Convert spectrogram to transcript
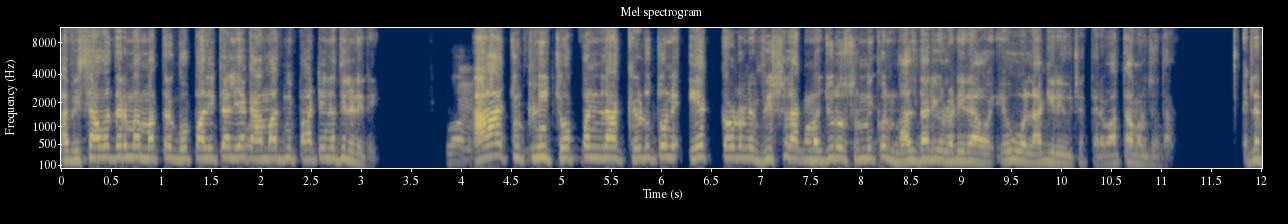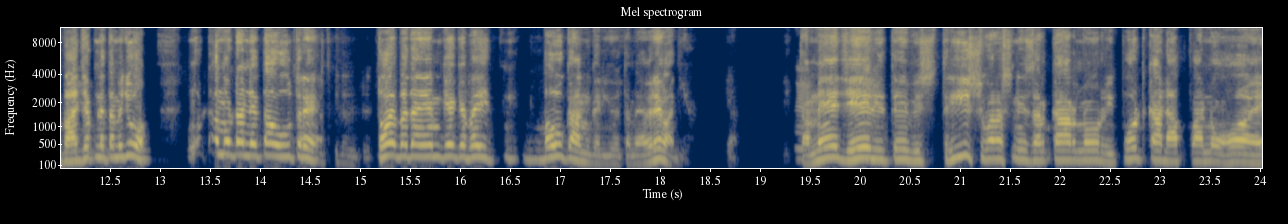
આ વિસાવદરમાં માત્ર ગોપાલ ઇટાલિયા કે આમ આદમી પાર્ટી નથી લડી રહી. આ ચૂંટણી ચોપન લાખ ખેડૂતોને એક કરોડ અને વીસ લાખ મજૂરો શ્રમિકો માલધારીઓ લડી રહ્યા હોય એવું લાગી રહ્યું છે અત્યારે વાતાવરણ જોતા. એટલે ભાજપને તમે જુઓ મોટા મોટા નેતાઓ ઉતરે તોય બધા એમ કે કે ભાઈ બહુ કામ કર્યું તમે હવે રહેવા દો તમે જે રીતે વીસ ત્રીસ વર્ષની સરકારનો રિપોર્ટ કાર્ડ આપવાનો હોય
